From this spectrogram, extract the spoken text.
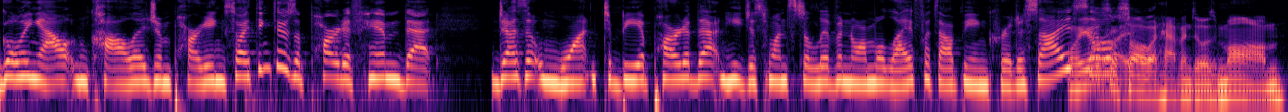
going out in college and partying. So I think there's a part of him that doesn't want to be a part of that, and he just wants to live a normal life without being criticized. Well, he so, also saw what happened to his mom.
